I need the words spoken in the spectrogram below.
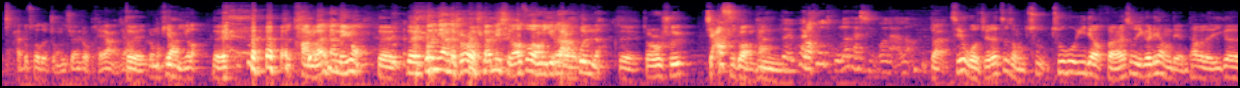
还不错的种子选手培养一下，对哥们儿昏迷了，对 就躺着完全没用。对对关键的时候全没起到作用，一直在那昏着，对。就是属于假死状态。对，快出图了，才醒过来了。对，其实我觉得这种出出乎意料反而是一个亮点，他们的一个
